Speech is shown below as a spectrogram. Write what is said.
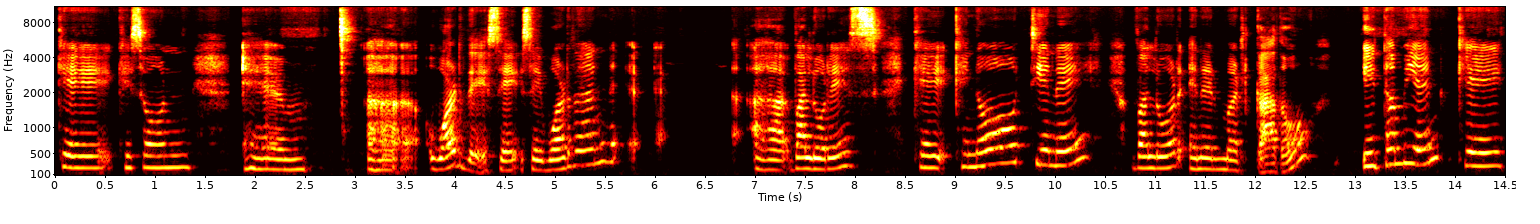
que, son um, guardes, se, guardan valores que, no tiene valor en el mercado y también que,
